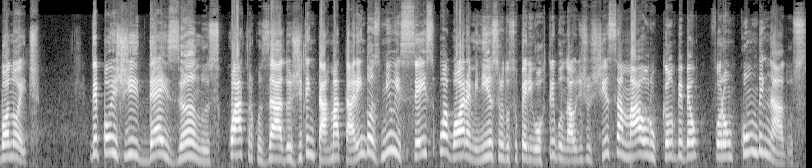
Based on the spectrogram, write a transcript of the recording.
Boa noite. Depois de 10 anos, quatro acusados de tentar matar em 2006 o agora ministro do Superior Tribunal de Justiça, Mauro Campbell, foram condenados.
